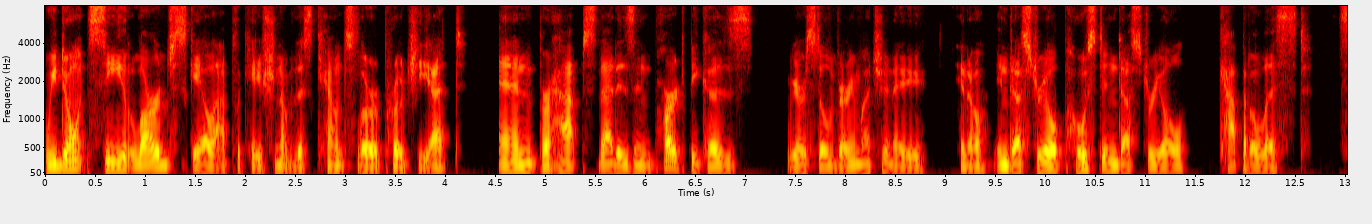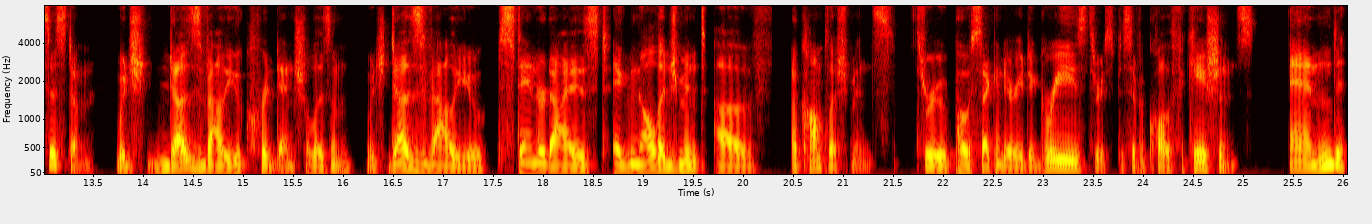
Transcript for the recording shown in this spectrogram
we don't see large scale application of this counselor approach yet. And perhaps that is in part because we are still very much in a, you know, industrial, post industrial capitalist system, which does value credentialism, which does value standardized acknowledgement of accomplishments through post secondary degrees, through specific qualifications. And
